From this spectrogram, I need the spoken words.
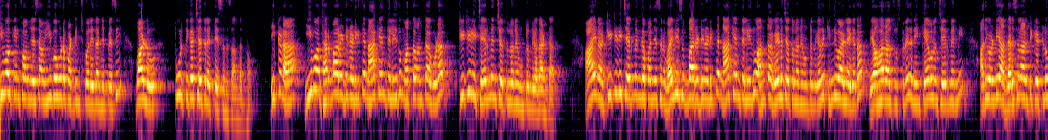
ఈవోకి ఇన్ఫామ్ చేశాం ఈవో కూడా పట్టించుకోలేదు అని చెప్పేసి వాళ్ళు పూర్తిగా చేతులు ఎత్తేసిన సందర్భం. ఇక్కడ ఈవో ధర్మారెడ్డిని అడిగితే నాకేం తెలియదు మొత్తం అంతా కూడా టీటీడీ చైర్మన్ చేతుల్లోనే ఉంటుంది కదా అంటారు. ఆయన టీటీడీ చైర్మన్గా పనిచేసిన వైవి సుబ్బారెడ్డిని అడిగితే నాకేం తెలియదు అంతా వేళ్ళ చేతుల్లోనే ఉంటుంది కదా కింది వాళ్ళే కదా వ్యవహారాలు చూసుకునేది నేను కేవలం చైర్మన్ని. అదిగోండి ఆ దర్శనాల టికెట్లు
